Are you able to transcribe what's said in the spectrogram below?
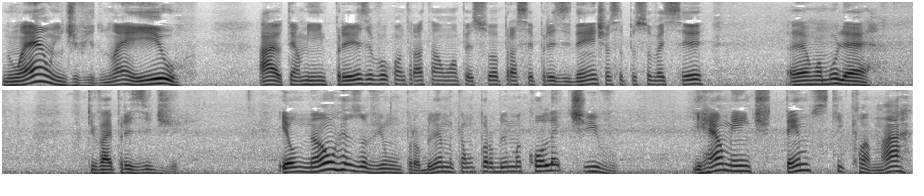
Não é um indivíduo, não é eu. Ah, eu tenho a minha empresa, eu vou contratar uma pessoa para ser presidente, essa pessoa vai ser é, uma mulher que vai presidir. Eu não resolvi um problema que é um problema coletivo. E realmente temos que clamar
